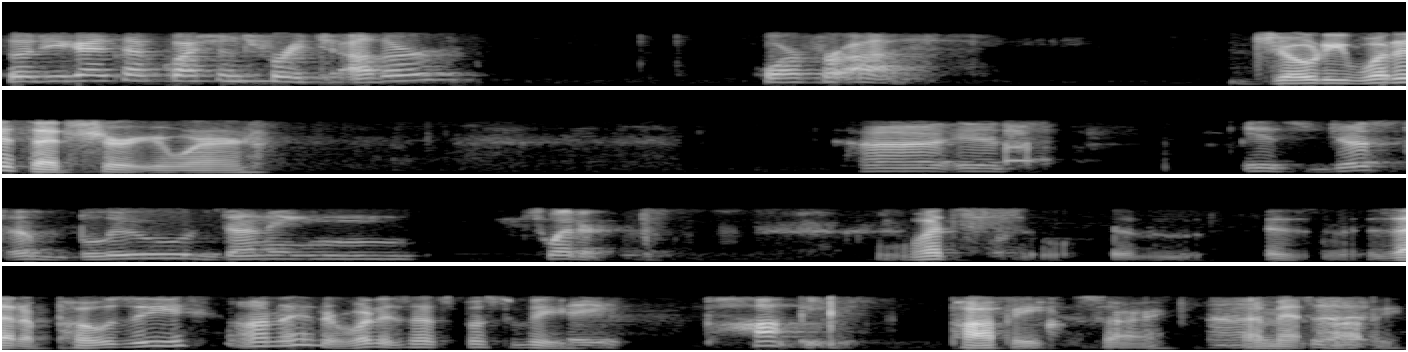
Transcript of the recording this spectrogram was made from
So do you guys have questions for each other or for us? Jody, what is that shirt you're wearing? Uh, it's it's just a blue Dunning sweater. What's is, is that a posy on it, or what is that supposed to be? A poppy. Poppy. Sorry, uh, I meant poppy.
